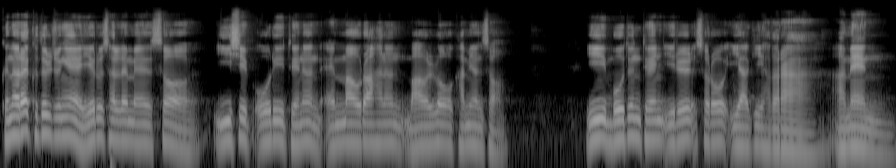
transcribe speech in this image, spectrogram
그날에 그들 중에 예루살렘에서 25리 되는 엠마오라 하는 마을로 가면서 이 모든 된 일을 서로 이야기하더라. 아멘.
